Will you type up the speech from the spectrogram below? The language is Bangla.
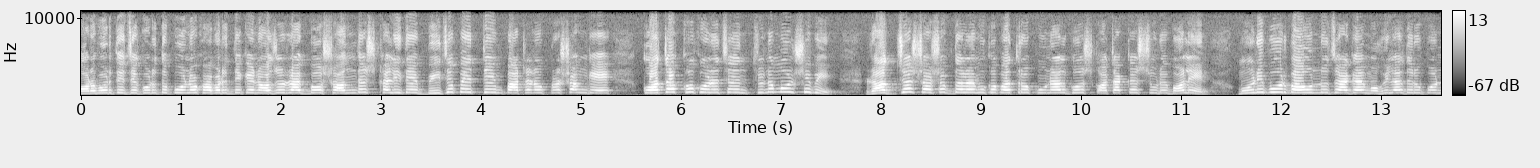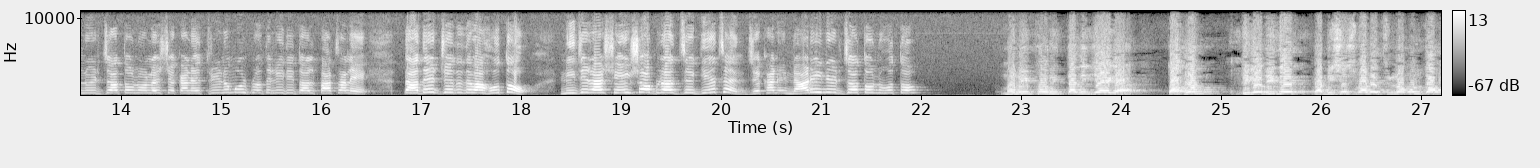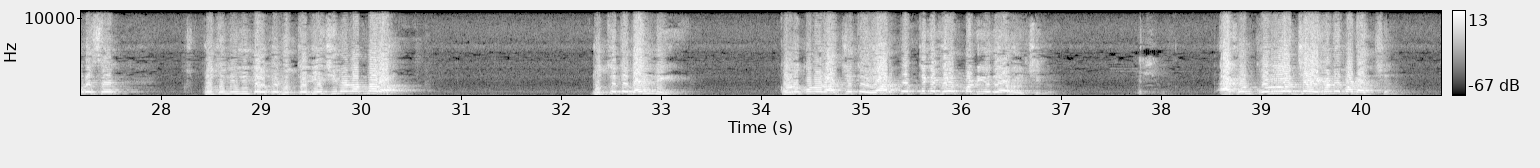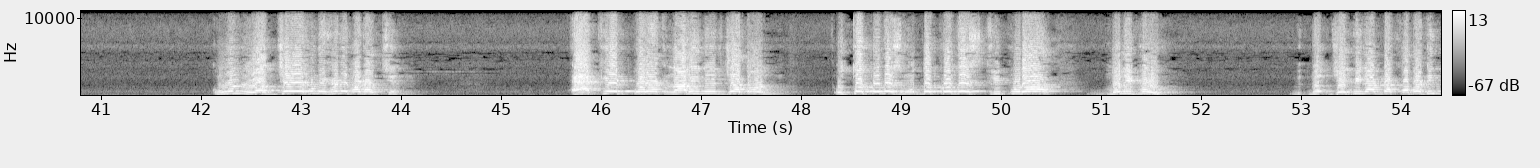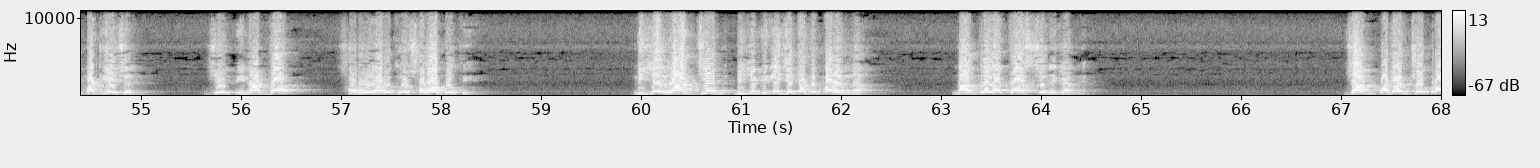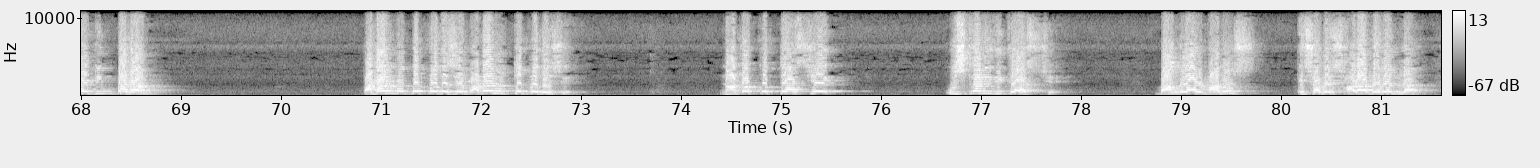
পরবর্তী যে গুরুত্বপূর্ণ খবরের দিকে নজর রাখব, সন্দেশখালীতে বিজেপির টিম পাঠানো প্রসঙ্গে কটাক্ষ করেছেন তৃণমূল শিবির। রাজ্যের শাসক দলের মুখপাত্র কুণাল ঘোষ কটাক্ষের সুরে বলেন, মণিপুর বা অন্য জায়গায় মহিলাদের উপর নির্যাতন হলে সেখানে তৃণমূল প্রতিনিধি দল পাঠালে তাদের যেতে দেওয়া হতো। নিজেরা সেই সব রাজ্যে গিয়েছেন যেখানে নারী নির্যাতন হতো। মণিপুর ইত্যাদি জায়গা, তখন বিরোধীদের বা বিশেষভাবে তৃণমূল কংগ্রেসের প্রতিনিধি দলকে ঢুকতে দিয়েছিলেন আপনারা? ঢুকতে তো দেননি। কোন কোন রাজ্যে তো এয়ারপোর্ট থেকে ফেরত পাঠিয়ে দেওয়া হয়েছিল। এখন কোন লজ্জা এখানে পাঠাচ্ছেন? কোন লজ্জায় এখন এখানে পাঠাচ্ছেন? একের পর এক নারী নির্যাতন। উত্তরপ্রদেশ, মধ্যপ্রদেশ, ত্রিপুরা, মণিপুর। জেপি নাড্ডা কটা টিম পাঠিয়েছেন? জেপি নাড্ডা সর্বভারতীয় সভাপতি, নিজের রাজ্যে বিজেপিকে জেতাতে পারেন না। নাক গলাতে আসছেন এখানে। যান পাঠান, চোপড়ায় টিম পাঠান। পাঠান মধ্যপ্রদেশে, পাঠান উত্তরপ্রদেশে। নাটক করতে আসছে, উস্কানি দিতে আসছে। বাংলার মানুষ এসবের সাড়া দেবেন না।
